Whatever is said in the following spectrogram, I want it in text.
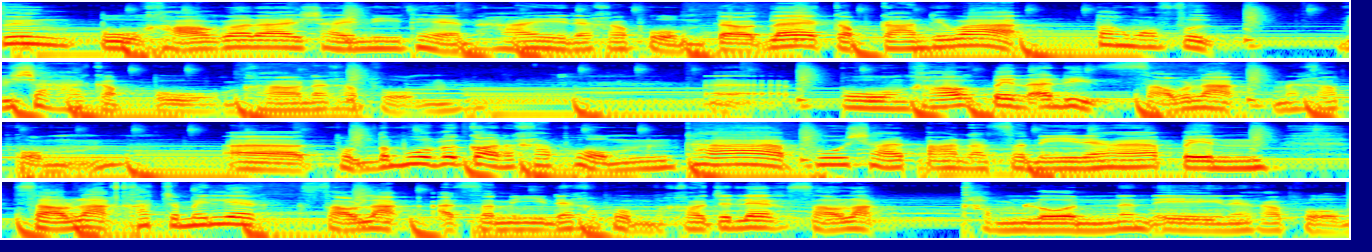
ซึ่งปู่เขาก็ได้ใช้หนี้แทนให้นะครับผมแต่แรกกับการที่ว่าต้องมาฝึกวิชากับปู่ของเขานะครับผม ปู่ของเขาเป็นอดีตเสาหลักนะครับผมผมต้องพูดไปก่อนนะครับผมถ้าผู้ใช้ปานอัศนีนะฮะเป็นเสาหลักเขาจะไม่เรียกเสาหลักอัศนีนะครับผมเขาจะเรียกเสาหลักคำลนนั่นเองนะครับผม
